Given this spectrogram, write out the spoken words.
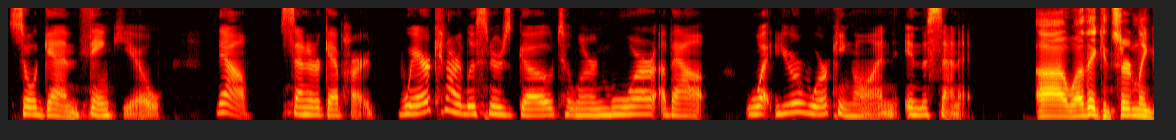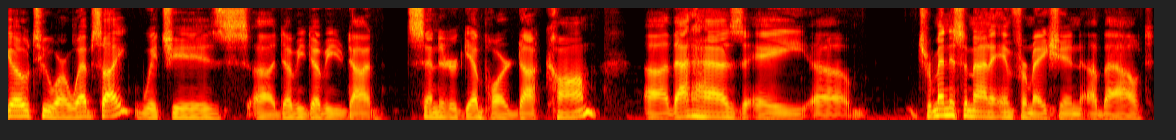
So, again, thank you. Now, Senator Gebhard, where can our listeners go to learn more about what you're working on in the Senate? Uh, well, they can certainly go to our website, which is uh, www.senatorgebhard.com. Uh, that has a um, tremendous amount of information about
